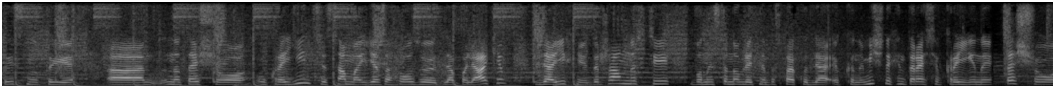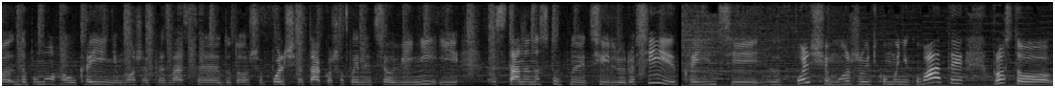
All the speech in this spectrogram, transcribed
тиснути е, на те, що українці саме є загрозою для поляків, для їхньої державності. Вони становлять небезпеку для економічних інтересів країни. Те, що допомога Україні може призвести до того, що Польща також опиниться у війні і стане наступною ціллю Росії. Українці в Польщі можуть комунікувати просто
